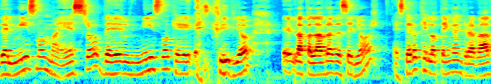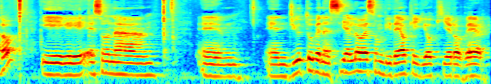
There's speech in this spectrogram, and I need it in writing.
del mismo maestro, del mismo que escribió eh, la palabra del Señor. Espero que lo tengan grabado y es una... Em, en YouTube en el cielo es un video que yo quiero ver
